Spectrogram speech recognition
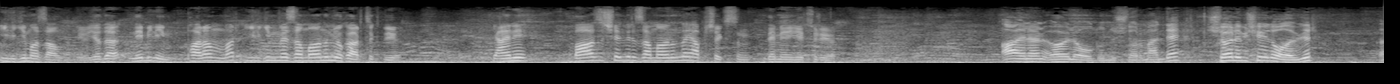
ilgim azaldı diyor. Ya da ne bileyim param var, ilgim ve zamanım yok artık diyor. Yani bazı şeyleri zamanında yapacaksın demeye getiriyor. Aynen öyle olduğunu düşünüyorum ben de. Şöyle bir şey de olabilir. Ee,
